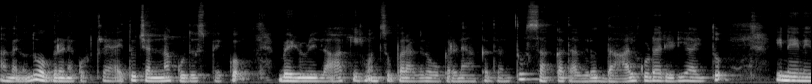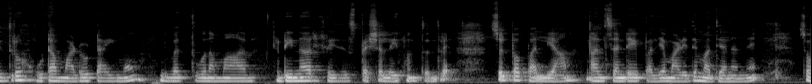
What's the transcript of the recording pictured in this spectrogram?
ಆಮೇಲೆ ಒಂದು ಒಗ್ಗರಣೆ ಕೊಟ್ಟರೆ ಆಯಿತು, ಚೆನ್ನಾಗಿ ಕುದಿಸ್ಬೇಕು. ಬೆಳ್ಳುಳ್ಳಿ ಹಾಕಿ ಒಂದು ಸೂಪರ್ ಆಗಿರೋ ಒಗ್ಗರಣೆ ಹಾಕಿದ್ರಂತೂ ಸಖತ್ತಾಗಿರೋ ದಾಲ್ ಕೂಡ ರೆಡಿ ಆಯಿತು. ಇನ್ನೇನಿದ್ರು ಊಟ ಮಾಡೋ ಟೈಮು ಇವತ್ತು ನಮ್ಮ ಡಿನ್ನರ್ ಸ್ಪೆಷಲ್ ಏನು ಅಂತಂದರೆ ಸ್ವಲ್ಪ ಪಲ್ಯ. ಅಲ್ಸಂಡೆ ಪಲ್ಯ ಮಾಡಿದ್ದೆ ಮಧ್ಯಾಹ್ನನೇ. ಸೊ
